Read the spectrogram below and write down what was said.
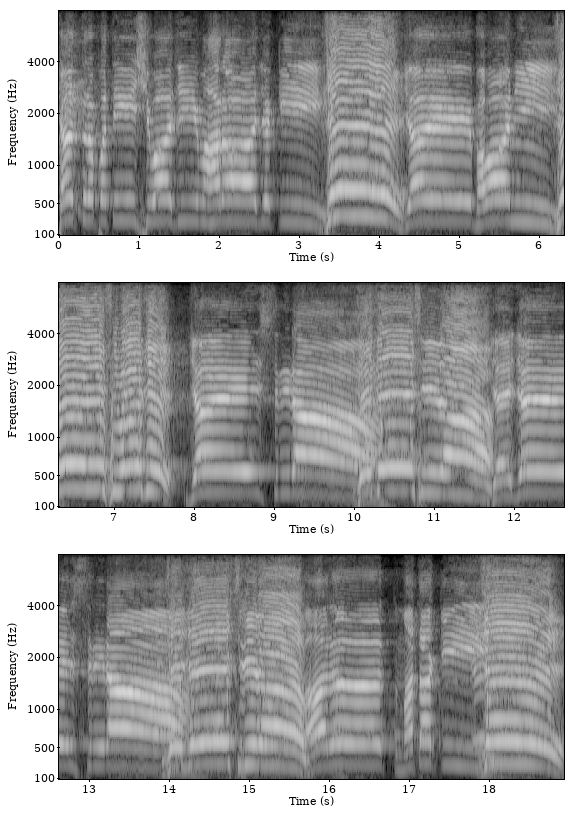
छत्रपती शिवाजी महाराज की जय! जय भवानी! जय शिवाजी! जय श्रीराम! जय जय श्रीराम! जय जय श्रीराम! जय जय श्रीराम। भारत माता की। जय।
